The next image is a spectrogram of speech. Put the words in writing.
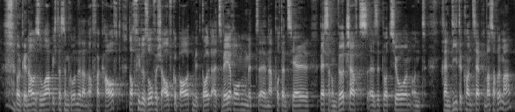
und genau so habe ich das im Grunde dann auch verkauft, noch philosophisch aufgebaut mit Gold als Währung, mit äh, einer potenziell besseren Wirtschaftssituation und Renditekonzepten, was auch immer.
